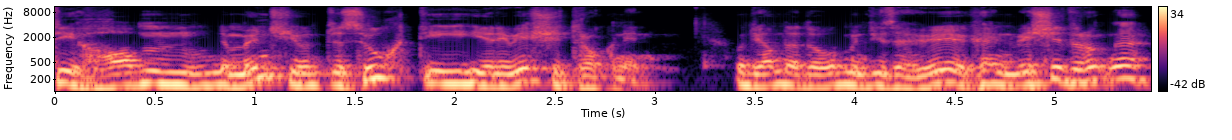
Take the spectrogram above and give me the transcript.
Die haben Mönche untersucht, die ihre Wäsche trocknen. Und die haben da, da oben in dieser Höhe keinen Wäschetrockner,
